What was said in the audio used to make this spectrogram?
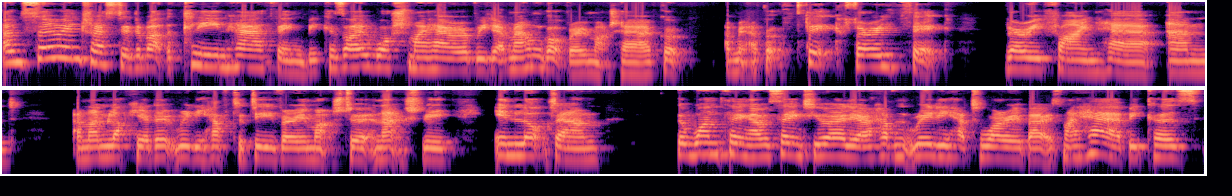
I'm so interested about the clean hair thing because I wash my hair every day. I, mean, I haven't got very much hair. I've got, I mean, I've got thick, very thick, very fine hair, and and I'm lucky I don't really have to do very much to it. And actually, in lockdown the one thing I was saying to you earlier, I haven't really had to worry about is my hair because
